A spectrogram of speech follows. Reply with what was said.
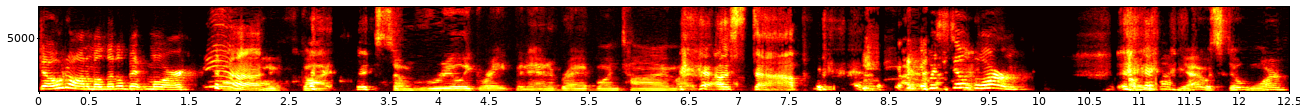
dote on them a little bit more. Yeah. I've got some really great banana bread one time. I oh, stop. It was still warm. Oh, yeah, yeah, it was still warm.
